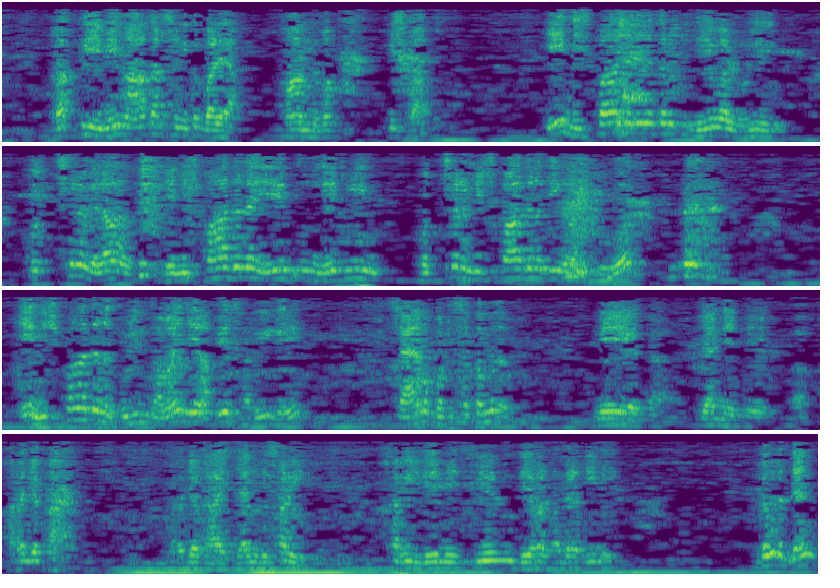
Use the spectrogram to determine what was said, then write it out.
රත් වීමෙන් ආකර්ෂණික බලයක් ආන්දම නිෂ්පාදනය ඒ නිෂ්පාදනය කරපු දේවල් වලින් කොච්චර වෙලා මේ නිෂ්පාදන ඒ තුන ඒ තුලින් කොච්චර නිෂ්පාදන තියෙනවද කිව්වොත් ඒ නිෂ්පාදන තුලින් තමයි මේ අපේ ශරීරයේ සෑම කොටසකම මේ කියන්නේ මේ අරජකා අරජකා කියන්නේ ශරීරය. ශරීරයේ මේ සියලු දේවල් හදලා තියෙන්නේ. එතකොට දැන්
